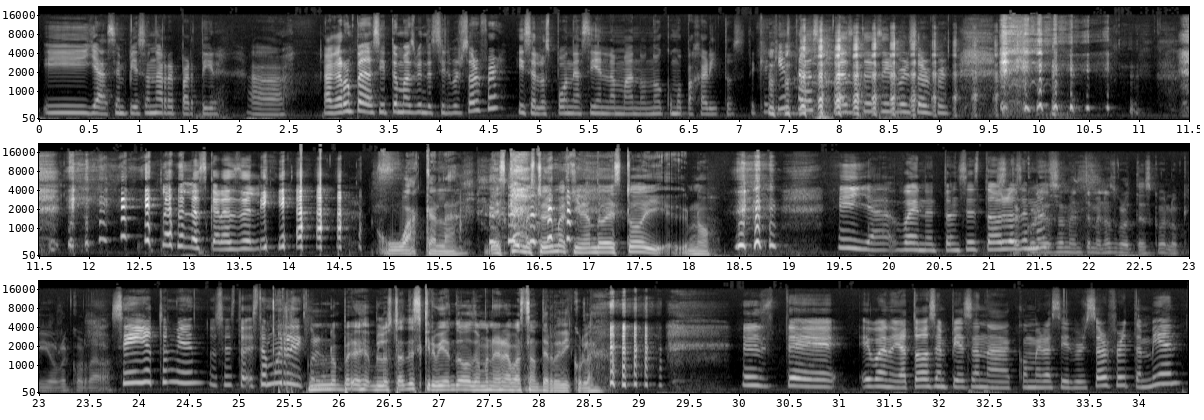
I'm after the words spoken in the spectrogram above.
Y ya se empiezan a repartir. a- agarra un pedacito más bien de Silver Surfer y se los pone así en la mano, ¿no? Como pajaritos. De que aquí estás, de Silver Surfer. la de las caras de Lee. Guácala. Es que me estoy imaginando esto y no. y ya, bueno, entonces todos Está los demás. curiosamente menos grotesco de lo que yo recordaba. Sí, yo también. O sea, está, está muy ridículo. No, pero Lo estás describiendo de manera bastante ridícula. Este, y bueno, ya todos empiezan a comer a Silver Surfer también.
